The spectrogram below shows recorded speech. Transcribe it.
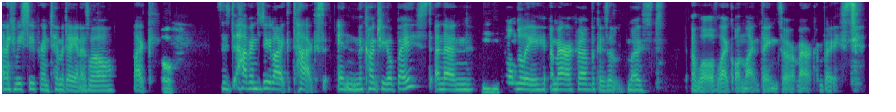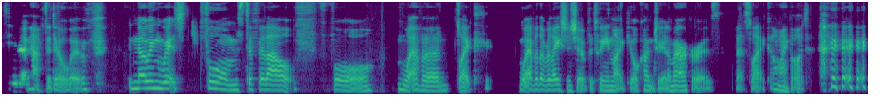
And it can be super intimidating as well. Like, oh, having to do like tax in the country you're based, and then mm-hmm. normally America, because most a lot of like online things are American based. you don't have to deal with knowing which forms to fill out for whatever like whatever the relationship between like your country and America is. It's like, oh my god.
